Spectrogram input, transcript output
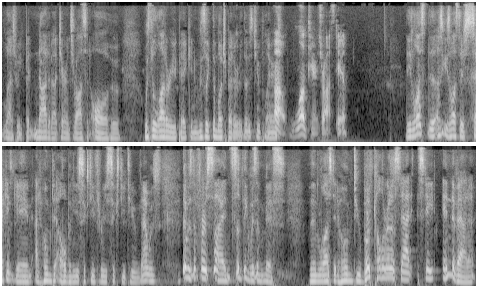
last week, but not about Terrence Ross at all, who was the lottery pick and was like the much better of those two players. Oh, love Terrence Ross too. They lost the Huskies lost their second game at home to Albany 63-62. That was that was the first sign something was amiss. Then lost at home to both Colorado Stat, State and Nevada.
